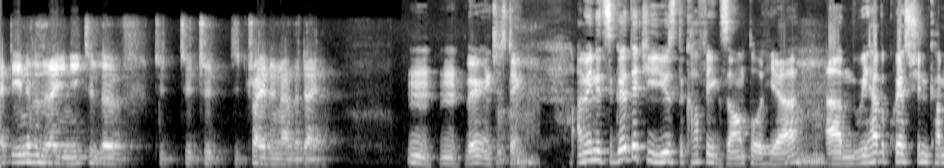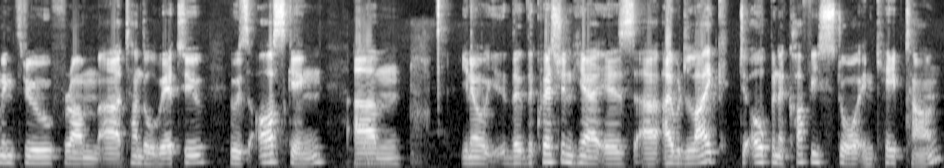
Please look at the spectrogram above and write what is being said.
at the end of the day, you need to live to to to, to trade another day. Mm, very interesting. I mean, it's good that you used the coffee example here. Um, we have a question coming through from uh, Wetu, who's asking, um, you know, the, the question here is uh, I would like to open a coffee store in Cape Town.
